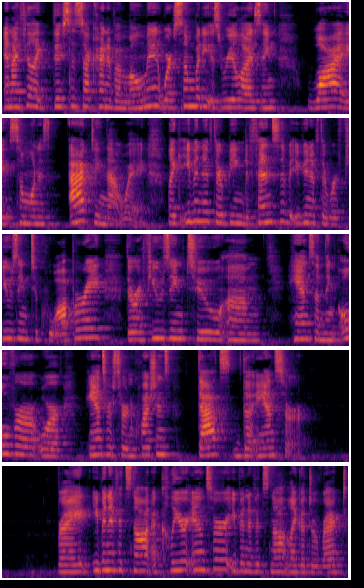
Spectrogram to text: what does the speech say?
And I feel like this is that kind of a moment where somebody is realizing, why someone is acting that way. Like even if they're being defensive, even if they're refusing to cooperate, they're refusing to um, hand something over or answer certain questions, that's the answer, right? Even if it's not a clear answer, even if it's not like a direct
